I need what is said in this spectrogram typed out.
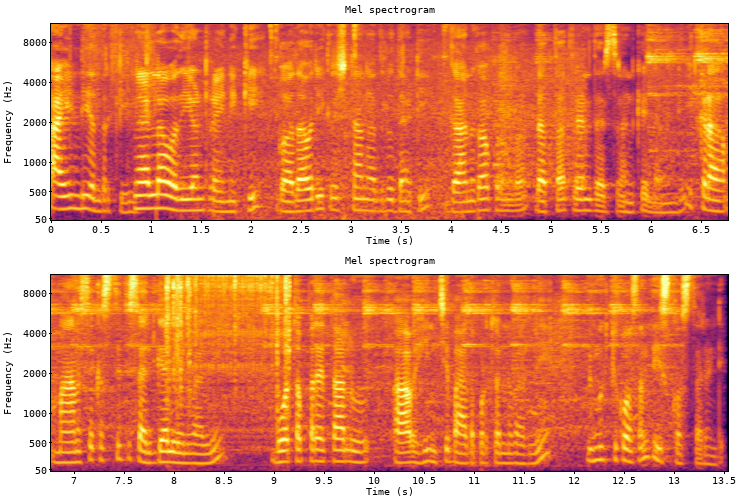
హాయ్ అండి అందరికీ. నెల ఉదయం ట్రైన్ ఎక్కి గోదావరి కృష్ణా నదులు దాటి గానుగాపురంలో దత్తాత్రేయుని దర్శనానికి వెళ్ళామండి. ఇక్కడ మానసిక స్థితి సరిగ్గా లేని వాళ్ళని భూత ప్రేతాలు ఆవహించి బాధపడుతున్న వారిని విముక్తి కోసం తీసుకొస్తారండి.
